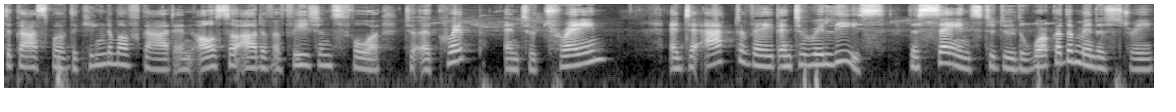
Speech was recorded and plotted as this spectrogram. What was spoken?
the gospel of the kingdom of God and also out of Ephesians 4 to equip and to train and to activate and to release the saints to do the work of the ministry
